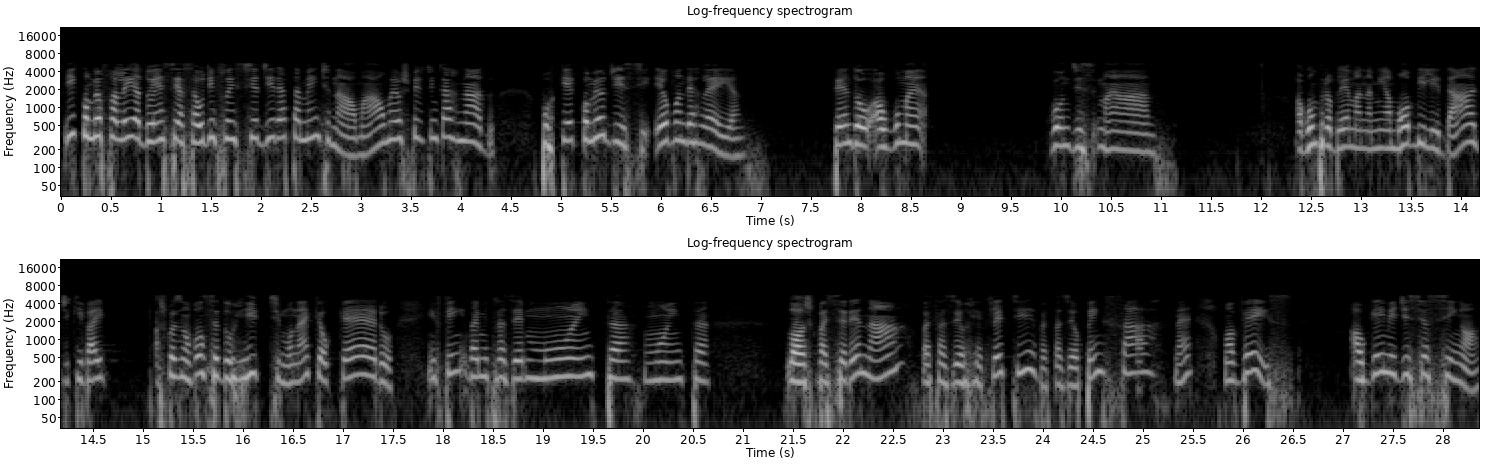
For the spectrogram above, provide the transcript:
E, como eu falei, a doença e a saúde influenciam diretamente na alma. A alma é o espírito encarnado. Porque, como eu disse, eu, Vanderleia, tendo alguma uma, algum problema na minha mobilidade que vai as coisas não vão ser do ritmo, né, que eu quero. Enfim, vai me trazer muita, muita lógico, vai serenar, vai fazer eu refletir, vai fazer eu pensar, né? Uma vez alguém me disse assim, ó,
